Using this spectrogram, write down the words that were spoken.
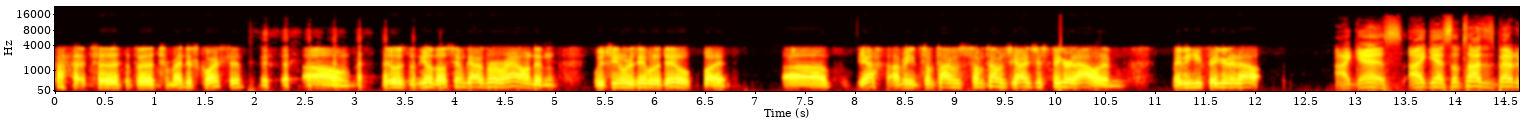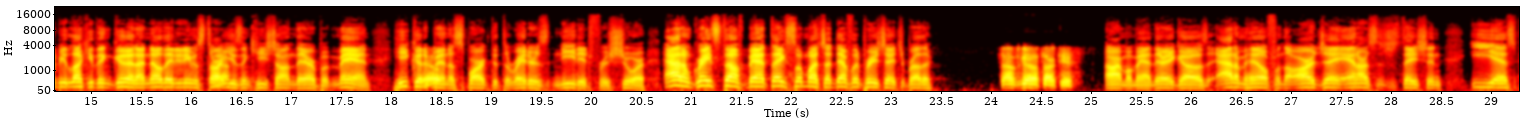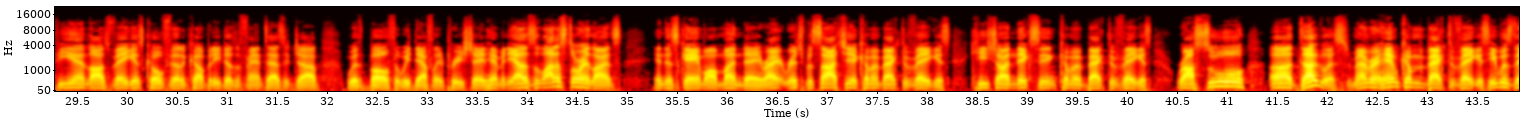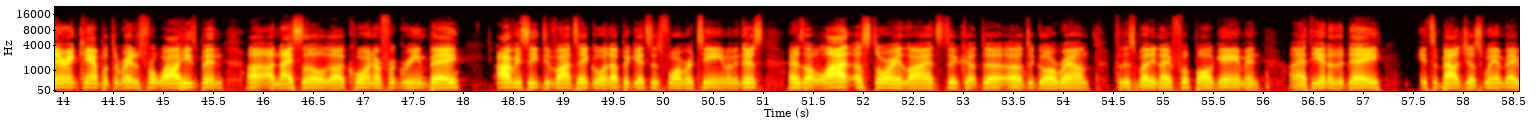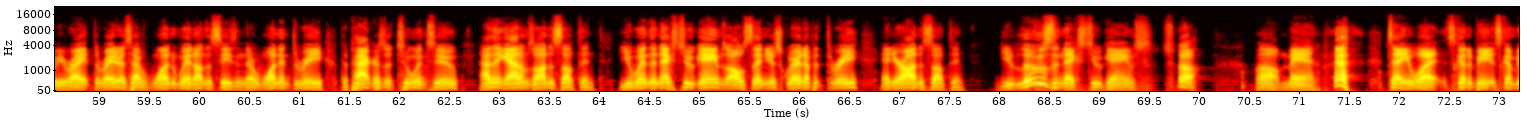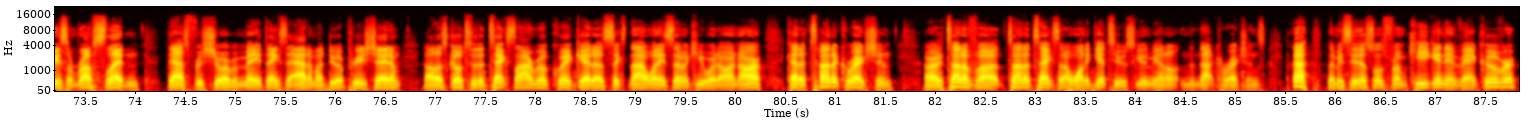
it's, a, it's a tremendous question. um, it was you know those same guys were around, and we've seen what he's able to do. But uh, yeah, I mean sometimes sometimes guys just figure it out, and maybe he figured it out. I guess. I guess. Sometimes it's better to be lucky than good. I know they didn't even start yeah. using Keisean there, but man, he could have yep. been a spark that the Raiders needed for sure. Adam, great stuff, man. Thanks so much. I definitely appreciate you, brother. Sounds good. I'll talk to you. All right, my man. There he goes. Adam Hill from the RJ and our sister station, ESPN Las Vegas. Cofield and Company does a fantastic job with both, and we definitely appreciate him. And yeah, there's a lot of storylines in this game on Monday, right? Rich Bisaccia coming back to Vegas. Keisean Nixon coming back to Vegas. Rasul uh, Douglas, remember him coming back to Vegas? He was there in camp with the Raiders for a while. He's been uh, a nice little uh, corner for Green Bay. Obviously, Davante going up against his former team. I mean, there's there's a lot of storylines to to, uh, to go around for this Monday Night Football game, and uh, at the end of the day, it's about just win, baby, right? The Raiders have one win on the season. They're one and three. The Packers are two and two. I think Adams onto something. You win the next two games, all of a sudden you're squared up at three, and you're onto something. You lose the next two games. Oh, oh man. Tell you what, it's gonna be it's gonna be some rough sledding, that's for sure. But many thanks to Adam. I do appreciate him. Uh, let's go to the text line real quick at uh, six nine one eight seven keyword RNR. Got a ton of correction or a ton of uh, ton of text that I want to get to. Excuse me, I don't not corrections. Let me see. This one's from Keegan in Vancouver.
